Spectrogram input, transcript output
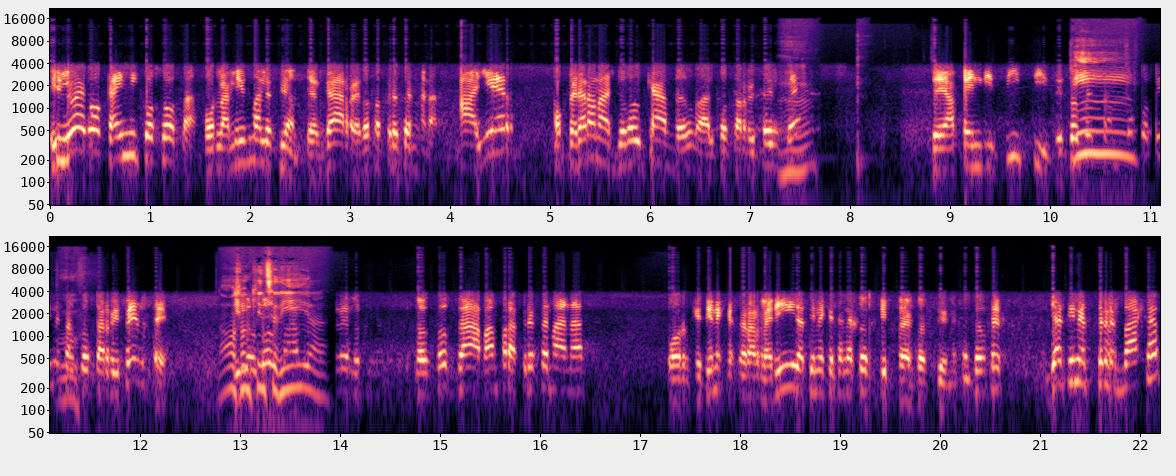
Y luego cae Nico Sosa por la misma lesión, desgarre, dos o tres semanas. Ayer operaron a Joel Campbell, al costarricense, de apendicitis. Entonces tampoco tienes al costarricense. No, Y son los 15 dos van- días. Los, los dos ya van para tres semanas porque tiene que cerrar la herida, tiene que tener todo tipo de cuestiones. Entonces, ya tienes tres bajas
